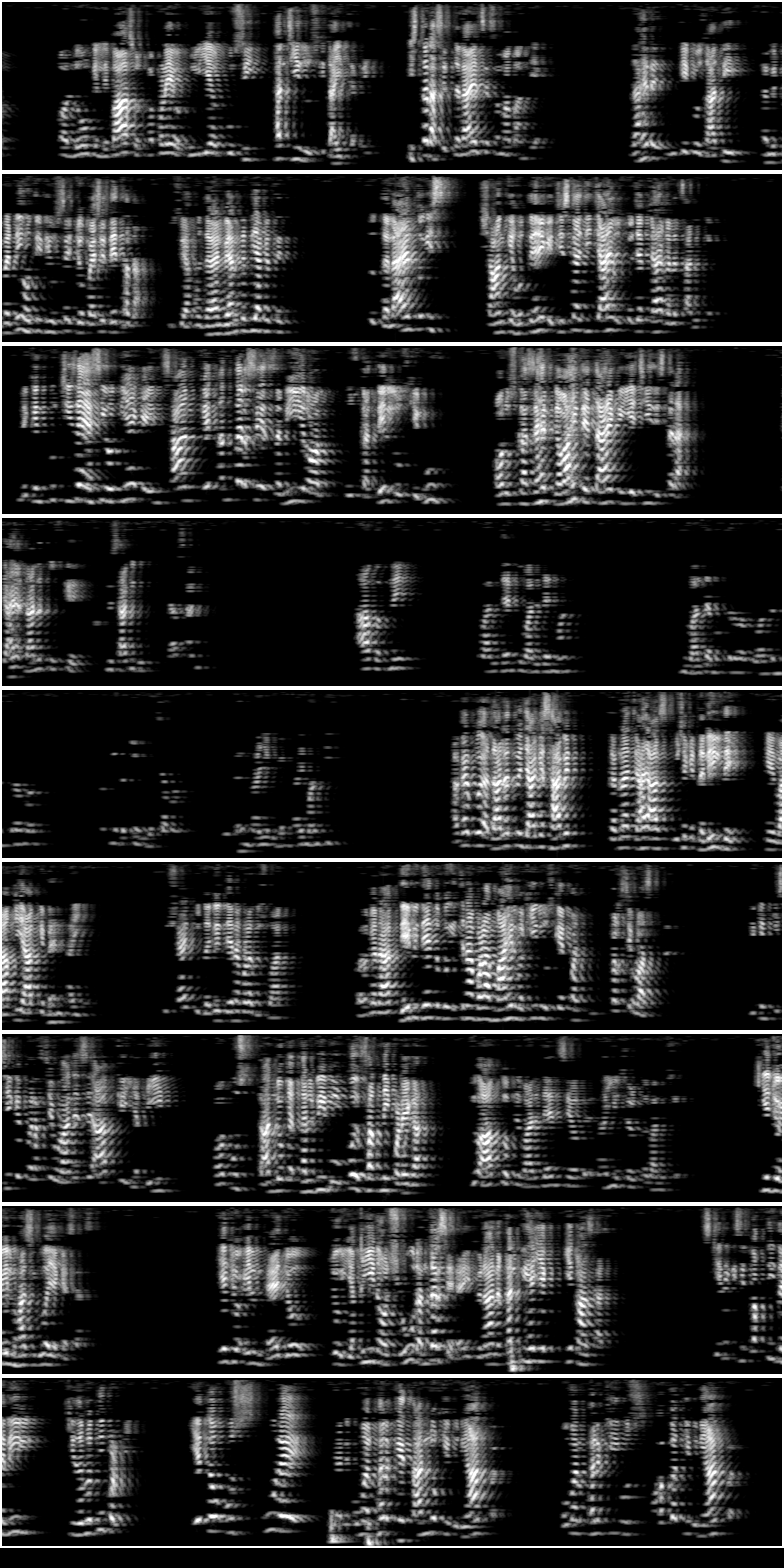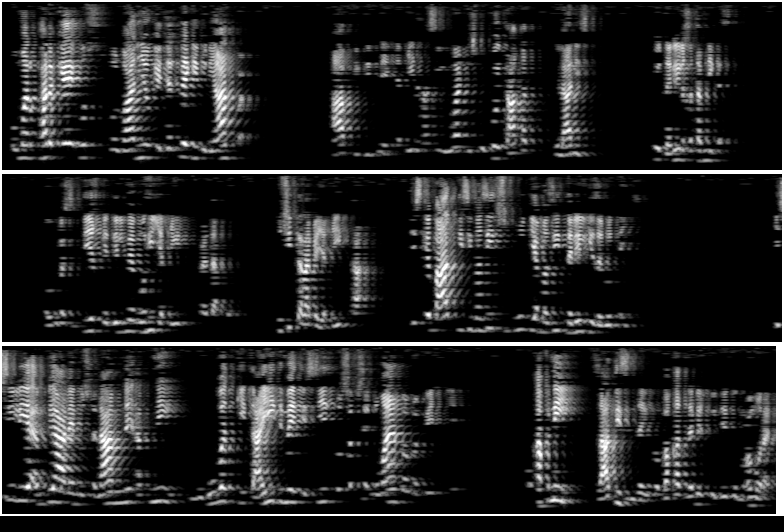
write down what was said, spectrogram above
اور لوگوں کے لباس اور کپڑے اور گلیے اور کرسی، ہر چیز اس کی تائید کر رہی ہے۔ اس طرح سے دلائل سے سما باندھ دیا گیا ظاہر ہے ان کی کوئی ذاتی کمٹمنٹ نہیں ہوتی تھی اس سے جو پیسے دیتا تھا۔ اسے آپ دلائل بیان کر دیا کرتے تھے۔ تو دلائل تو اس شان کے ہوتے ہیں کہ جس کا جی چاہے، اس کو جب چاہے غلط ثابت کرے۔ لیکن کچھ چیزیں ایسی ہوتی ہیں کہ انسان کے اندر سے ضمیر اور اس کا دل، اس کی روح اور اس کا ذہن گواہی دیتا ہے کہ یہ چیز اس طرح ہے۔ چاہے عدالت اس کے اپنے ثابت ہو آپ اپنے والدین کو والدین مانتے والدہ محترمہ کو والدہ محترمہ اپنے بچوں کو بچہ مانتے بہن بھائیوں کو بہن بھائی مانتی اگر کوئی عدالت میں جا کے ثابت کرنا چاہے آپ سے پوچھے کہ دلیل دے کہ واقعی آپ کے بہن بھائی تو شاید کوئی دلیل دینا بڑا دشوار ہے اور اگر آپ دے بھی دیں تو کوئی اتنا بڑا ماہر وکیل اس کے پر سے اڑا سکتا ہے لیکن کسی کے پر سے اڑانے سے آپ کے یقین اور اس تعلق قلبی میں کوئی فرق نہیں پڑے گا جو آپ کو اپنے والدین سے اور بھائیوں سے اور والوں سے یہ جو علم حاصل ہوا یہ کیسا ہے؟ یہ جو علم ہے، جو جو یقین اور شعور اندر سے ہے اطمینان قلبی ہے، یہ یہ کہاں سے آتا ہے؟ اس کے لیے کسی وقتی دلیل کی ضرورت نہیں پڑتی۔ یہ تو اس پورے یعنی عمر بھر کے تعلق کی بنیاد پر، عمر بھر کی اس محبت کی بنیاد پر، عمر بھر کے اس قربانیوں کے جذبے کی بنیاد پر آپ کی دل میں یقین حاصل ہوا جس کو کوئی طاقت ملا نہیں سکتی، کوئی دلیل ختم نہیں کر سکتی۔ اور صدیق کے دل میں وہی یقین پیدا ہوا اسی طرح کا یقین تھا۔ جس کے بعد کسی مزید ثبوت یا مزید دلیل کی ضرورت نہیں تھی۔ اسی لیے انبیاء علیہ السلام نے اپنی نبوت کی تائید میں جس چیز کو سب سے نمایاں طور پر پیش کیا اپنی ذاتی زندگی کو۔ وقت نبی تم عمر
